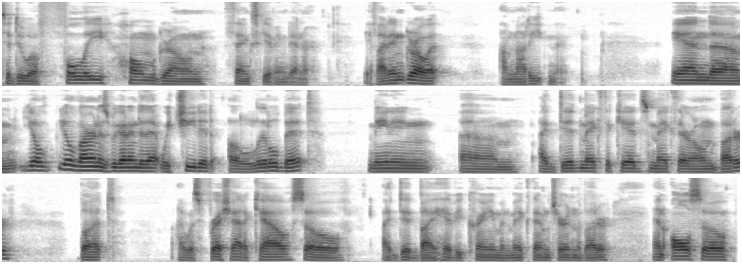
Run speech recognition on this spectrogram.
to do a fully homegrown Thanksgiving dinner. If I didn't grow it, I'm not eating it. And um, you'll you'll learn as we got into that. We cheated a little bit meaning um, I did make the kids make their own butter, but I was fresh out of cow, so I did buy heavy cream and make them churn the butter. And also,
